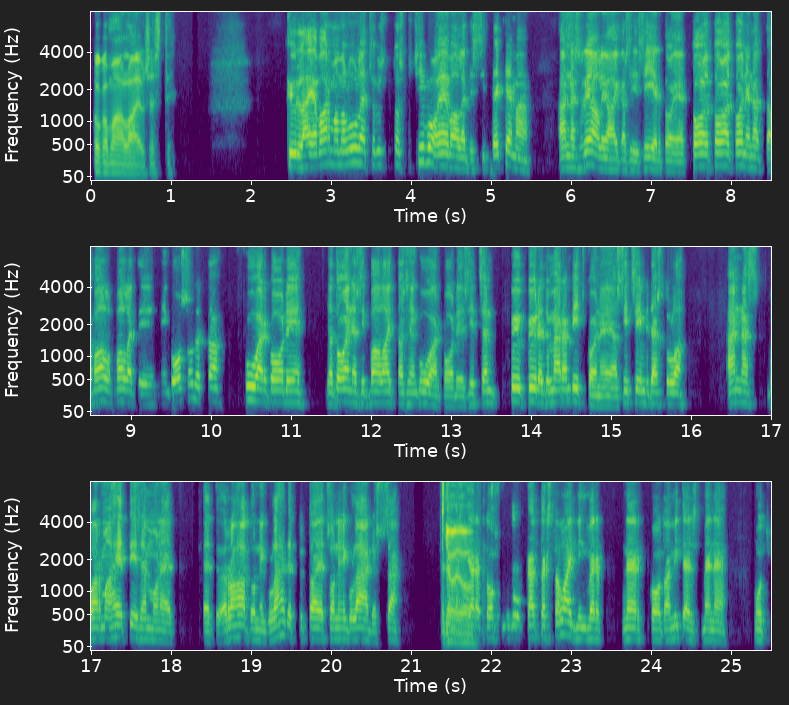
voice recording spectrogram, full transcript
koko maan laajuisesti. Kyllä, ja varmaan mä luulen, että sä pystyt tuossa Chivo tekemään ns. reaaliaikaisia siirtoja. To, to, toinen näyttää valletiin niin osoitetta QR-koodiin, ja toinen sitten vaan laittaa siihen QR-koodiin sitten sen py- pyydetyn määrän bitcoineja, ja sitten siinä pitäisi tulla NS varmaan heti semmoinen, että, että rahat on niinku lähetetty tai että se on niinku lähdössä. Joo, joo. Tiedä, että onko, niinku, käyttääkö sitä lightning-verkkoa tai miten se menee, mutta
